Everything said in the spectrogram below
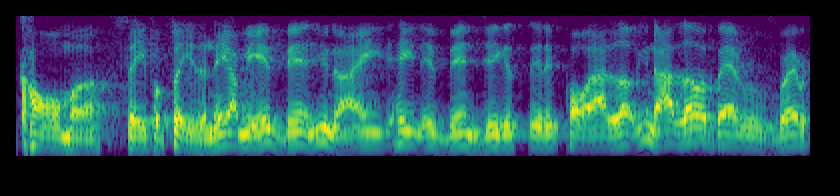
calmer, safer place. And they, I mean, it been, you know, I ain't hating it been Jigga City Park. I love, you know, I love Baton Rouge, bro. Every,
